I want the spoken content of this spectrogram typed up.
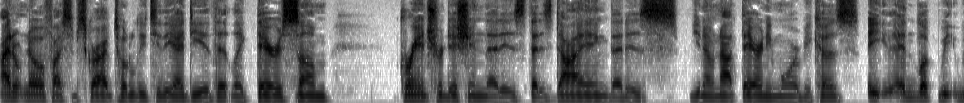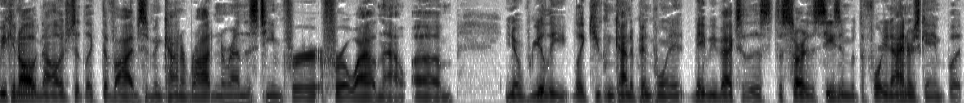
I don't know if I subscribe totally to the idea that like there is some grand tradition that is that is dying that is you know not there anymore because and look we, we can all acknowledge that like the vibes have been kind of rotten around this team for for a while now um you know really like you can kind of pinpoint it maybe back to this the start of the season with the 49ers game but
